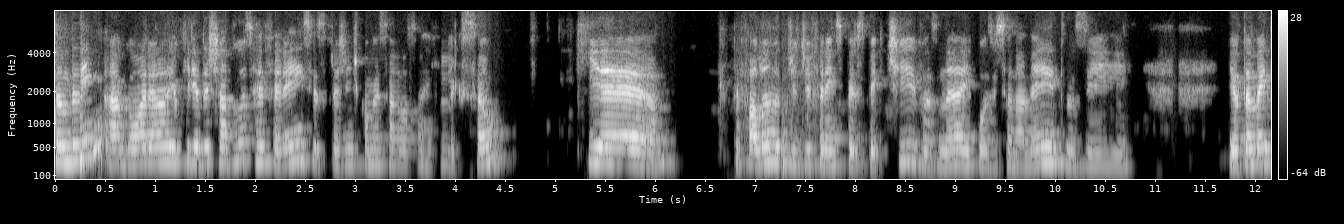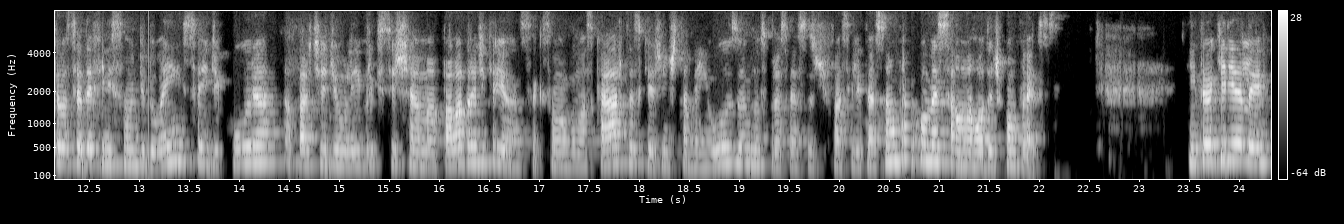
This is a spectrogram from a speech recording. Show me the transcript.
também, agora, eu queria deixar duas referências para a gente começar a nossa reflexão, que é falando de diferentes perspectivas, né, e posicionamentos, e eu também trouxe a definição de doença e de cura a partir de um livro que se chama Palavra de Criança, que são algumas cartas que a gente também usa nos processos de facilitação para começar uma roda de conversa. Então, eu queria ler.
